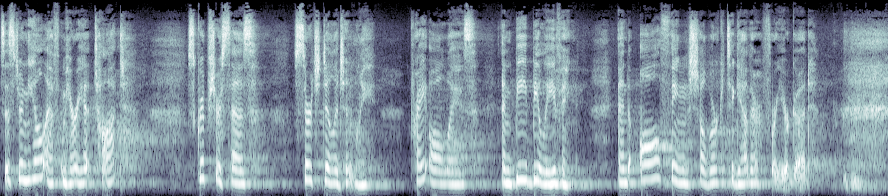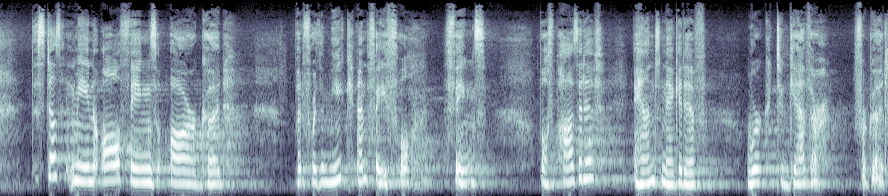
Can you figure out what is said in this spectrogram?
Sister Neill F. Marriott taught Scripture says, Search diligently, pray always, and be believing, and all things shall work together for your good. This doesn't mean all things are good but for the meek and faithful, things, both positive and negative, work together for good.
